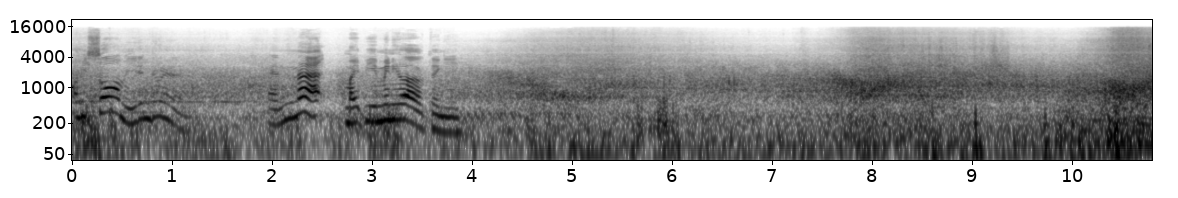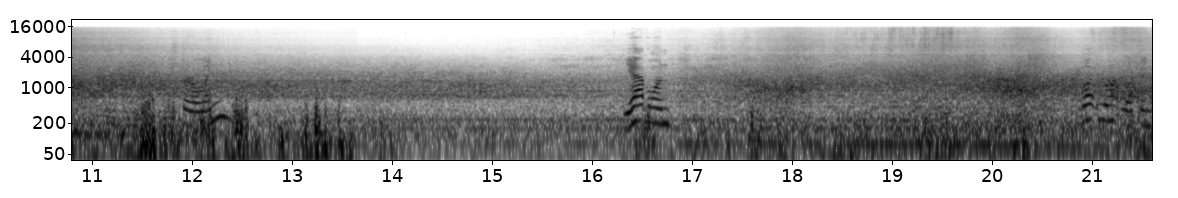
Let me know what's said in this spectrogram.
Oh, he saw me. He didn't do anything. And that might be a mini lava thingy. Sterling. You have one. But you weren't looking.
